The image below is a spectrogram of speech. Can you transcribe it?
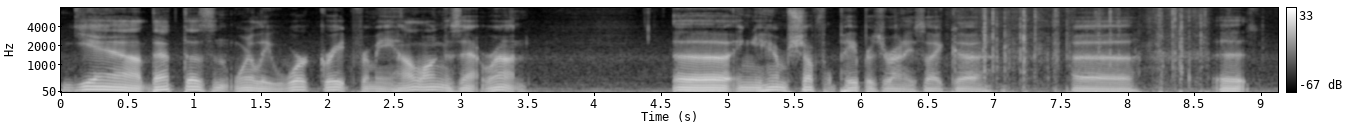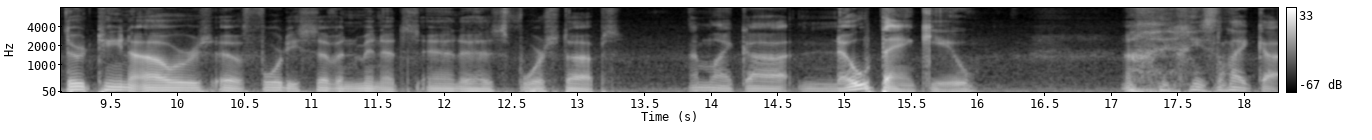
yeah, that doesn't really work great for me. How long is that run? Uh, and you hear him shuffle papers around. He's like, uh, uh, uh 13 hours, uh, 47 minutes, and it has four stops. I'm like, uh, no, thank you. He's like, uh,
